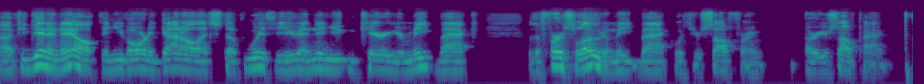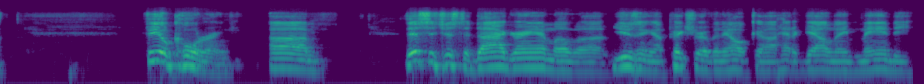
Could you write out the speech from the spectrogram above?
uh, if you get an elk, then you've already got all that stuff with you, and then you can carry your meat back the first load of meat back with your soft frame or your soft pack. Field quartering. Um, this is just a diagram of uh, using a picture of an elk. I had a gal named Mandy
